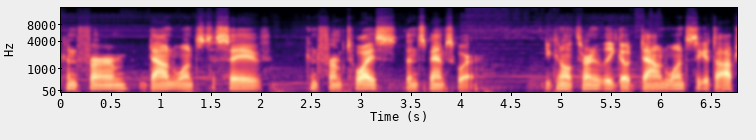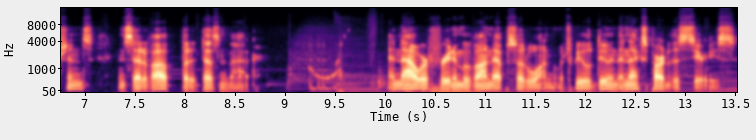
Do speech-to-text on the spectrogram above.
confirm, down once to save, confirm twice, then spam square. You can alternatively go down once to get to options instead of up, but it doesn't matter. And now we're free to move on to episode 1, which we will do in the next part of this series.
